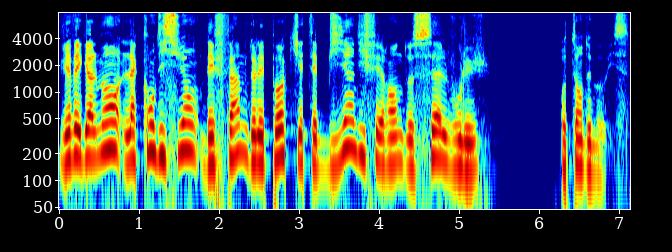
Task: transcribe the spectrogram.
il y avait également la condition des femmes de l'époque qui était bien différente de celle voulue au temps de Moïse.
